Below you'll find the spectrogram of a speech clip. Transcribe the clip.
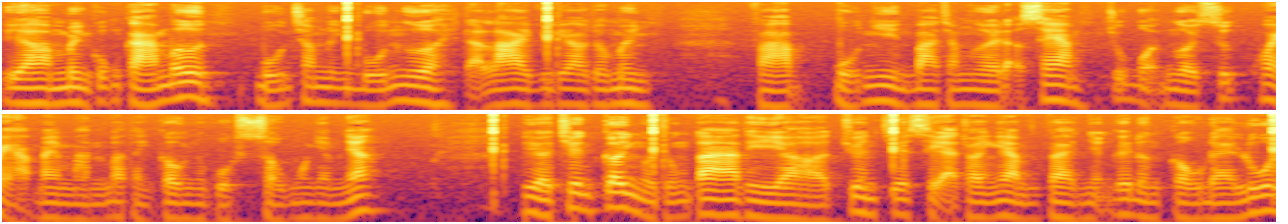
Thì à, mình cũng cảm ơn 404 người đã like video cho mình và 4.300 người đã xem. Chúc mọi người sức khỏe, may mắn và thành công trong cuộc sống anh em nhé. Thì ở trên kênh của chúng ta thì à, chuyên chia sẻ cho anh em về những cái đường cầu đề lui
